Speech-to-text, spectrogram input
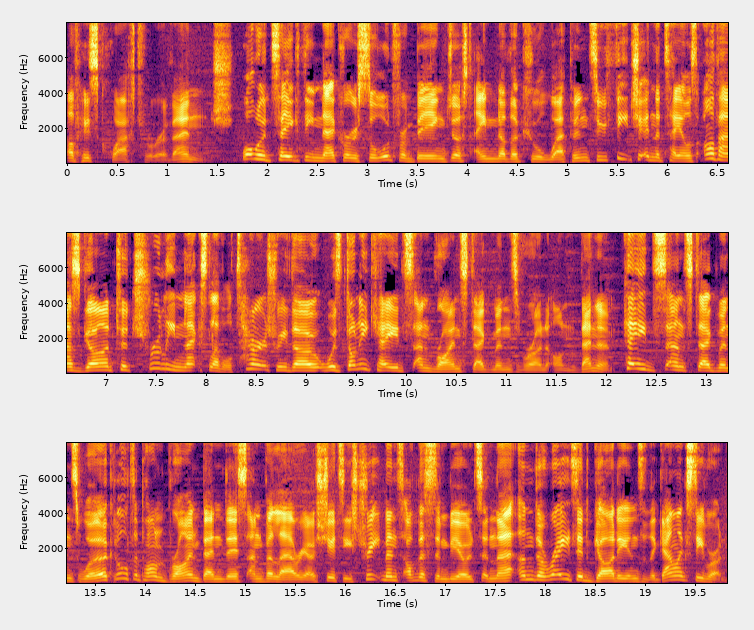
of his quest for revenge. What would take the Necro Sword from being just another cool weapon to feature in the tales of Asgard to truly next-level territory though was Donny Cates and Ryan Stegman's run on Venom. Cates and Stegman's work built upon Brian Bendis and Valerio Schiti's treatment of the symbiotes in their underrated Guardians of the Galaxy run,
